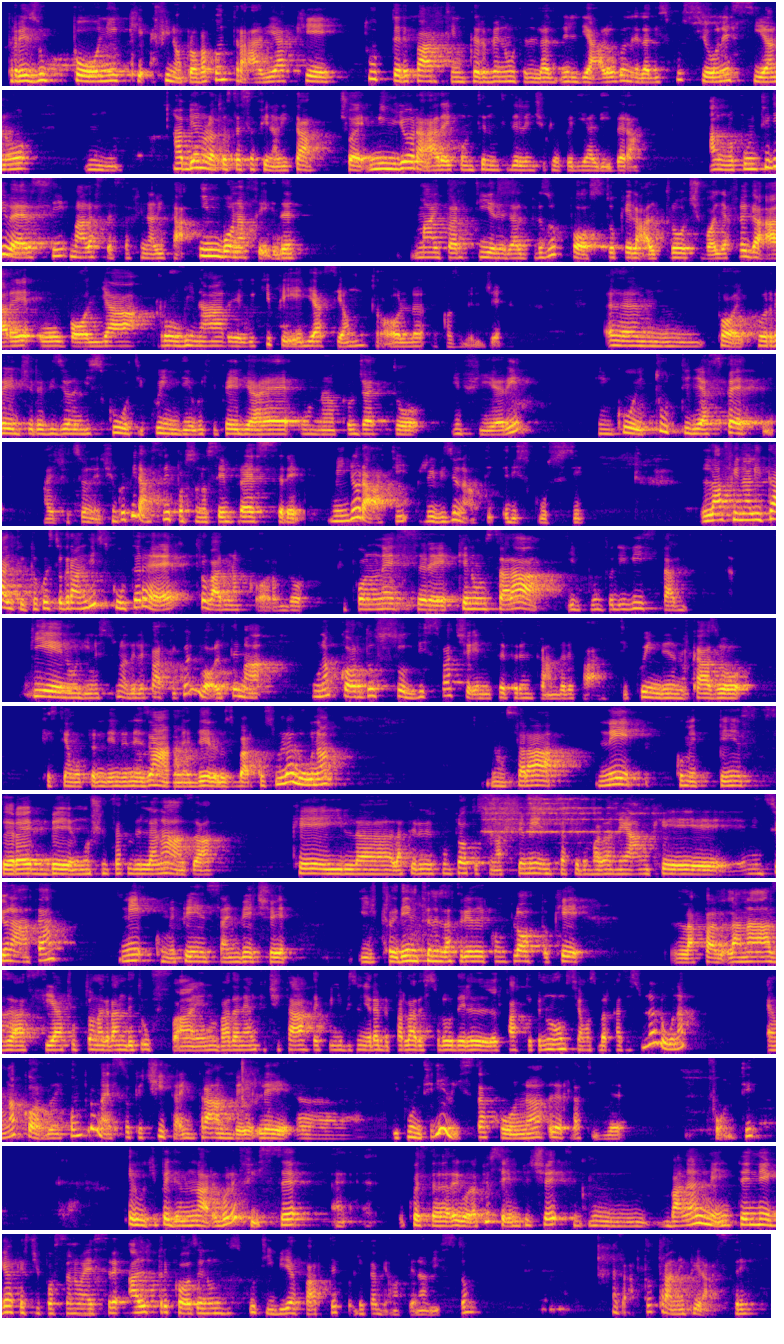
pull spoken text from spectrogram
presupponi che, fino a prova contraria che tutte le parti intervenute nella, nel dialogo, nella discussione, siano, mh, abbiano la tua stessa finalità, cioè migliorare i contenuti dell'enciclopedia libera hanno punti diversi ma la stessa finalità, in buona fede. Mai partire dal presupposto che l'altro ci voglia fregare o voglia rovinare Wikipedia, sia un troll e cose del genere. Um, poi correggi, revisione, discuti, quindi Wikipedia è un progetto in fieri in cui tutti gli aspetti, a eccezione dei cinque pilastri, possono sempre essere migliorati, revisionati e discussi. La finalità di tutto questo gran discutere è trovare un accordo, che può non essere, che non sarà il punto di vista pieno di nessuna delle parti coinvolte, ma un accordo soddisfacente per entrambe le parti. Quindi nel caso che stiamo prendendo in esame dello sbarco sulla Luna, non sarà né, come penserebbe uno scienziato della NASA, che il, la teoria del complotto sia una scemenza che non vada neanche menzionata, né come pensa invece il credente nella teoria del complotto che la, la, NASA sia tutta una grande truffa e non vada neanche citata e quindi bisognerebbe parlare solo del fatto che non siamo sbarcati sulla Luna, è un accordo di compromesso che cita entrambi uh, i punti di vista con le relative fonti e Wikipedia non ha regole fisse, eh, questa è la regola più semplice, mm, banalmente nega che ci possano essere altre cose non discutibili a parte quelle che abbiamo appena visto. Esatto, tranne i pilastri.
